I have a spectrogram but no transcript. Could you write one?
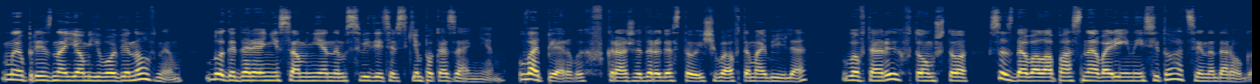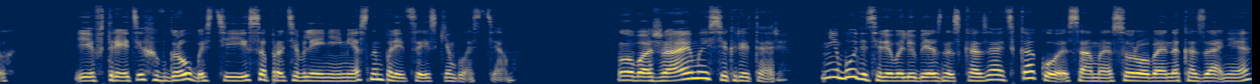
Мы признаем его виновным благодаря несомненным свидетельским показаниям. Во-первых, в краже дорогостоящего автомобиля. Во-вторых, в том, что создавал опасные аварийные ситуации на дорогах. И, в-третьих, в грубости и сопротивлении местным полицейским властям. Уважаемый секретарь, не будете ли вы любезны сказать, какое самое суровое наказание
